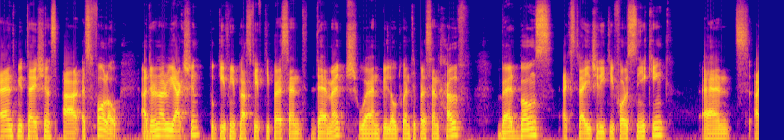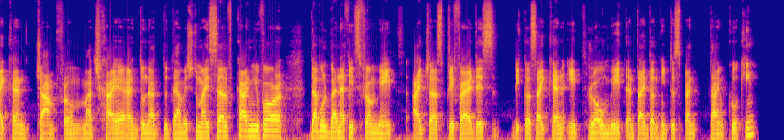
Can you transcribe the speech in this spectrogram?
And mutations are as follow. Adrenal reaction to give me plus 50% damage when below 20% health. Bird bones, extra agility for sneaking, and I can jump from much higher and do not do damage to myself. Carnivore, double benefits from meat. I just prefer this because I can eat raw meat and I don't need to spend time cooking.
